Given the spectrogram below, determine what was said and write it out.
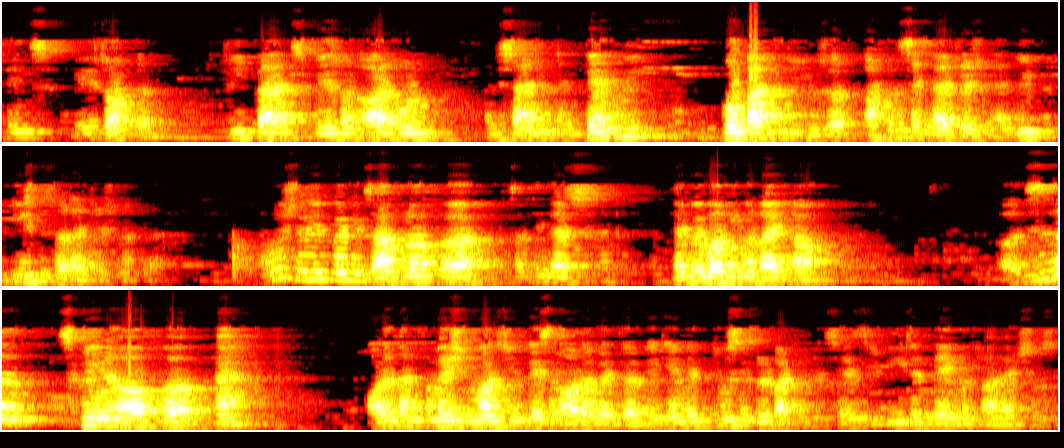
things based on the feedbacks, based on our own understanding, and then we go back to the user after the second iteration and we use the third iteration after that. I'm going to show you a quick example of uh, something that's that we're working on right now. Uh, this is a screen of uh, order confirmation once you place an order with uh, Paytm with two simple buttons that says repeat and make the transactions,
